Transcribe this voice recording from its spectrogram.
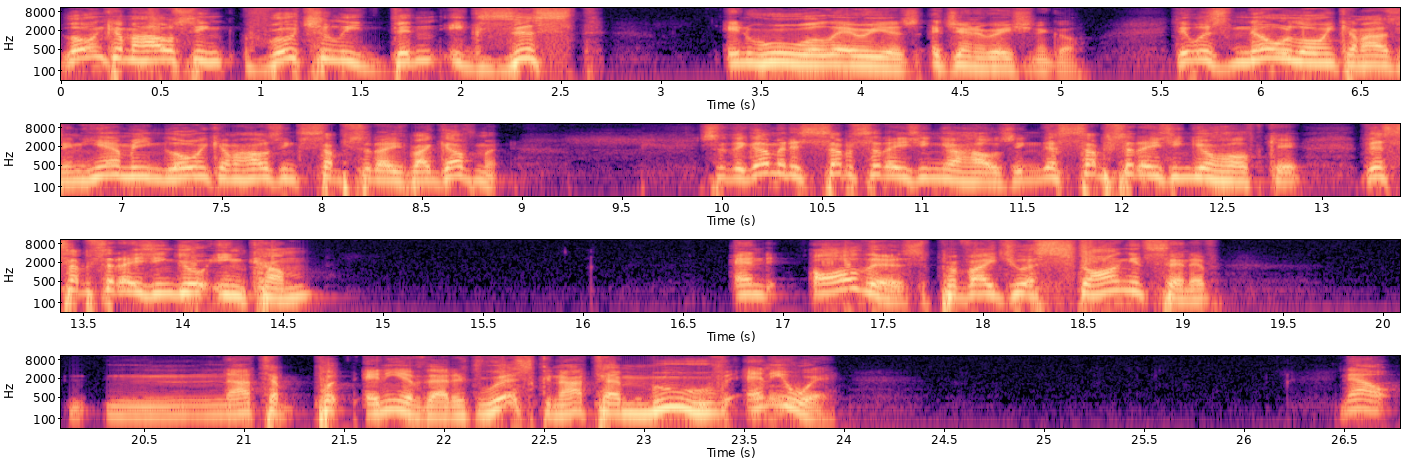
low income housing virtually didn't exist in rural areas a generation ago. There was no low income housing. Here, I mean low income housing subsidized by government. So the government is subsidizing your housing. They're subsidizing your health care. They're subsidizing your income. And all this provides you a strong incentive not to put any of that at risk, not to move anywhere. Now,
